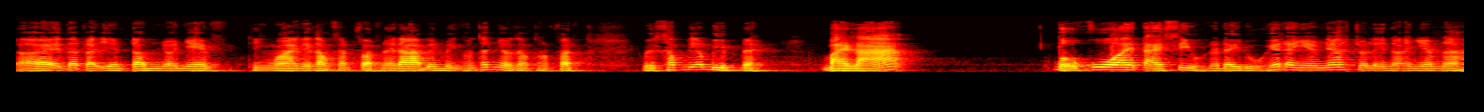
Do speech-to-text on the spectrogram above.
Đấy rất là yên tâm cho anh em. Thì ngoài cái dòng sản phẩm này ra bên mình còn rất nhiều dòng sản phẩm về sóc đĩa bịp này bài lá bầu cua hay tài xỉu là đầy đủ hết anh em nhé cho nên là anh em nào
